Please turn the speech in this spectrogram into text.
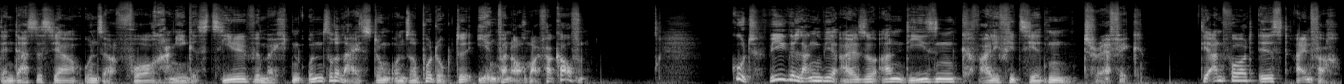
Denn das ist ja unser vorrangiges Ziel. Wir möchten unsere Leistung, unsere Produkte irgendwann auch mal verkaufen. Gut, wie gelangen wir also an diesen qualifizierten Traffic? Die Antwort ist einfach.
